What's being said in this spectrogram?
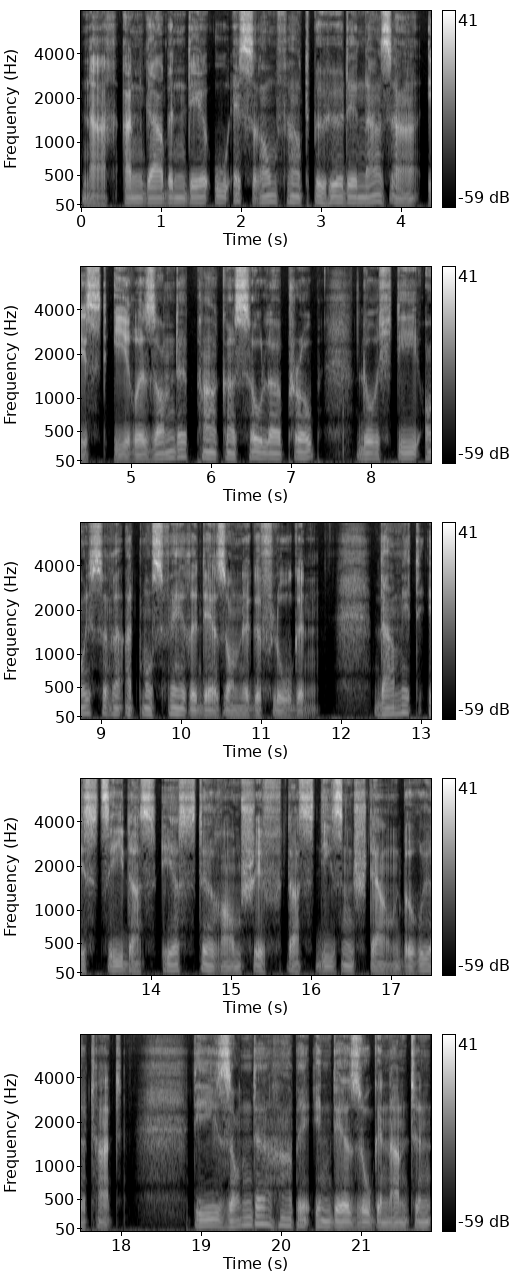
Nach Angaben der US-Raumfahrtbehörde NASA ist ihre Sonde Parker Solar Probe durch die äußere Atmosphäre der Sonne geflogen. Damit ist sie das erste Raumschiff, das diesen Stern berührt hat. Die Sonde habe in der sogenannten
